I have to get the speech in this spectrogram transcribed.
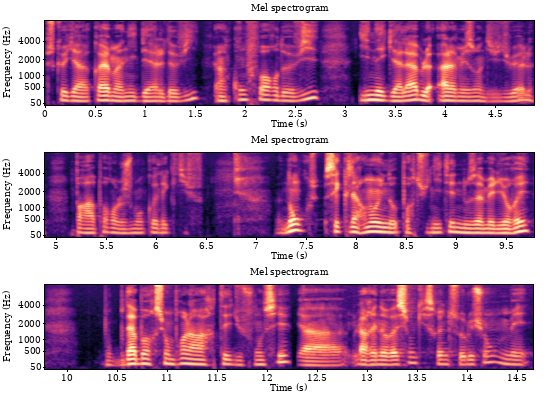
puisqu'il y a quand même un idéal de vie, un confort de vie inégalable à la maison individuelle par rapport au logement collectif. Donc, c'est clairement une opportunité de nous améliorer. D'abord, si on prend la rareté du foncier, il y a la rénovation qui serait une solution, mais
